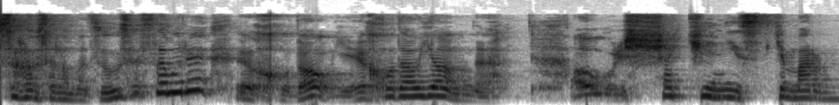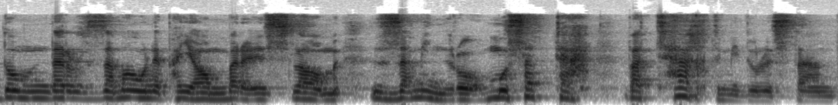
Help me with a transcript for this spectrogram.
سلام سلام از اوز هستم. خدای خدایان. او شکی نیست که مردم در زمان پیامبر اسلام زمین رو مسطح و تخت می دونستند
